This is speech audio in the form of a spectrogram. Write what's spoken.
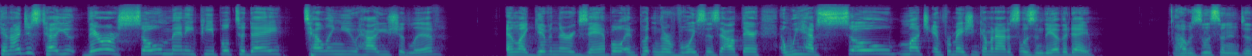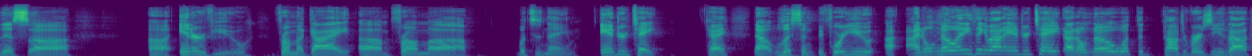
Can I just tell you, there are so many people today telling you how you should live and like giving their example and putting their voices out there. And we have so much information coming at us. Listen, the other day, I was listening to this. Uh, uh, interview from a guy um, from, uh, what's his name? Andrew Tate. Okay. Now, listen, before you, I, I, don't know anything about Andrew Tate. I don't know what the controversy is about.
